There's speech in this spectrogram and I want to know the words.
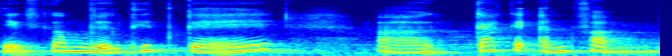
những cái công việc thiết kế à, các cái ấn phẩm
